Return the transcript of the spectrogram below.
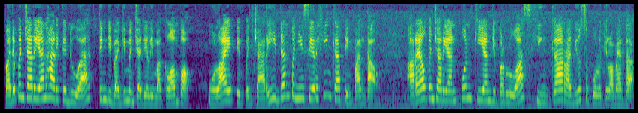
Pada pencarian hari kedua, tim dibagi menjadi lima kelompok, mulai tim pencari dan penyisir hingga tim pantau. Areal pencarian pun kian diperluas hingga radius 10 km.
